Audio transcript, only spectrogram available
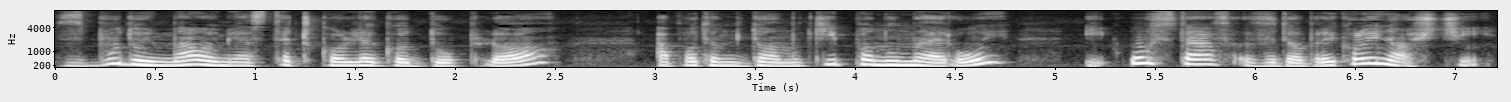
Zbuduj małe miasteczko Lego Duplo, a potem domki ponumeruj i ustaw w dobrej kolejności.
